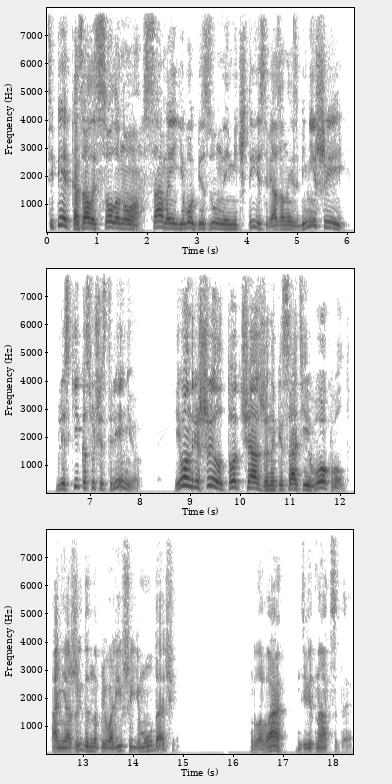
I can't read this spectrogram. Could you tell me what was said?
Теперь, казалось Солону, самые его безумные мечты, связанные с Бенишей, близки к осуществлению. И он решил тотчас же написать ей в Окволд о неожиданно привалившей ему удаче. Глава девятнадцатая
